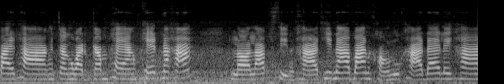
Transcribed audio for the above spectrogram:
ปลายทางจังหวัดกำแพงเพชรนะคะ รอรับสินค้าที่หน้าบ้านของลูกค้าได้เลยค่ะ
